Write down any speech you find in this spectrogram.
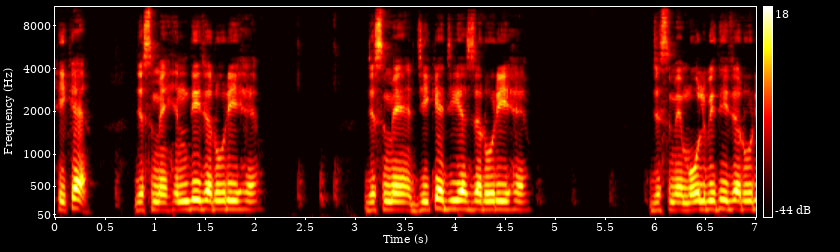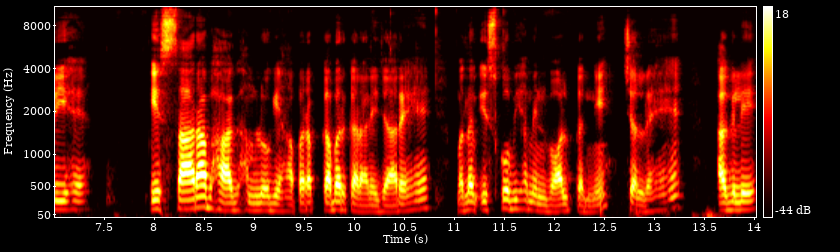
ठीक है, जिसमें हिंदी ज़रूरी है, जिसमें जीके जीएस ज़रूरी है, जिसमें मूल विधि ज़रूरी है, ये सारा भाग हम लोग यहाँ पर अब कवर कराने जा रहे हैं। मतलब इसको भी हम इन्वॉल्व करने चल रहे हैं। अगले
